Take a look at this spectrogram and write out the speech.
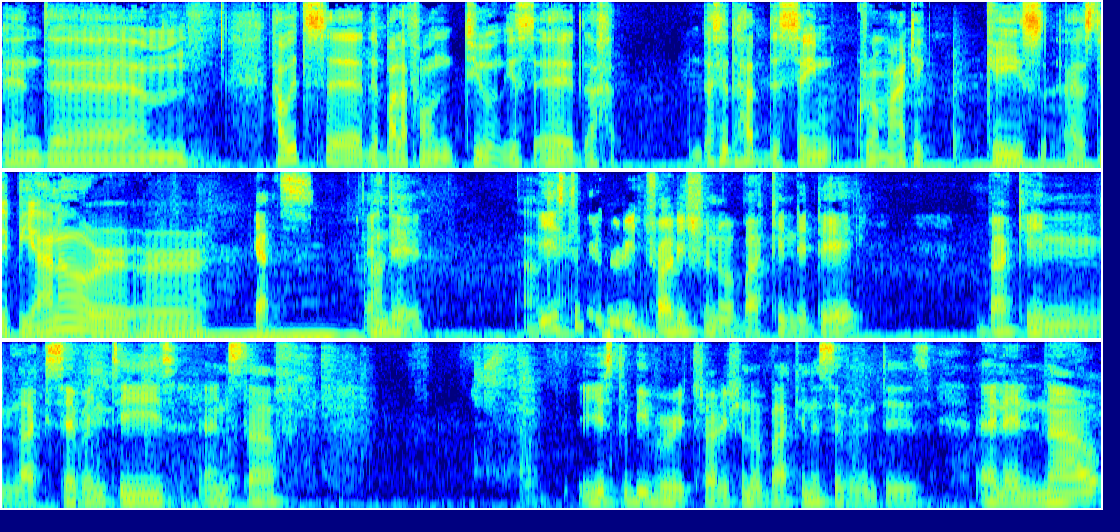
And um, how it's uh, the balafon tune? Is uh, does it have the same chromatic keys as the piano, or, or Yes, Okay. indeed. Okay. It used to be very traditional back in the day, back in like 70s and stuff. It used to be very traditional back in the 70s, and then now,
